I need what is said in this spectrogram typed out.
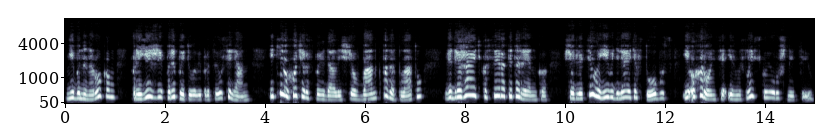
ніби ненароком, приїжджі перепитували про це у селян, і ті охоче розповідали, що в банк по зарплату відряджають косира Титаренко, що для цього їй виділяють автобус і охоронця із мисливською рушницею.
